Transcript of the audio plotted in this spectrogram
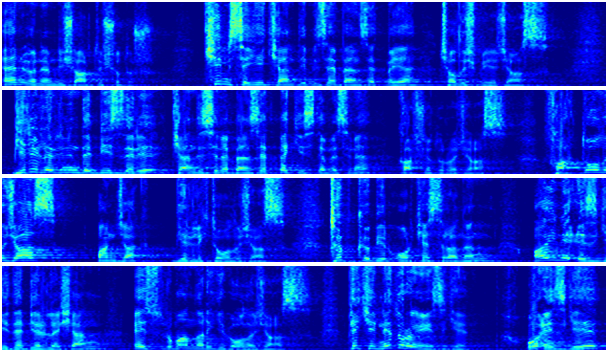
en önemli şartı şudur. Kimseyi kendimize benzetmeye çalışmayacağız. Birilerinin de bizleri kendisine benzetmek istemesine karşı duracağız. Farklı olacağız ancak birlikte olacağız. Tıpkı bir orkestranın aynı ezgide birleşen enstrümanları gibi olacağız. Peki nedir o ezgi? O ezgi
